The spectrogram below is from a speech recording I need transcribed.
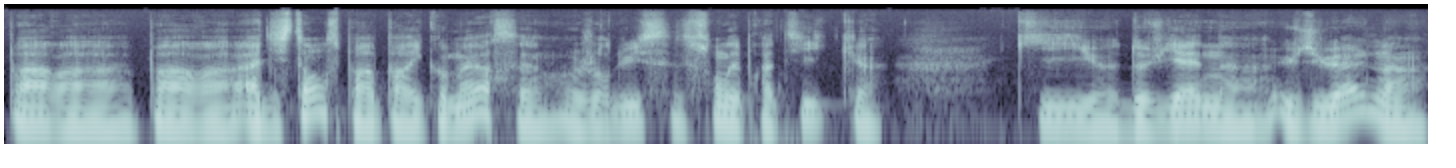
par, par, à distance, par e-commerce. Aujourd'hui, ce sont des pratiques qui deviennent usuelles.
